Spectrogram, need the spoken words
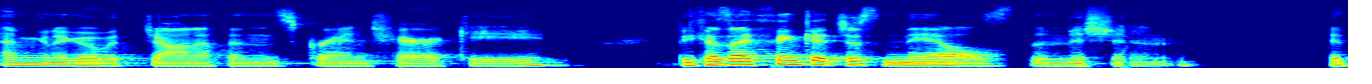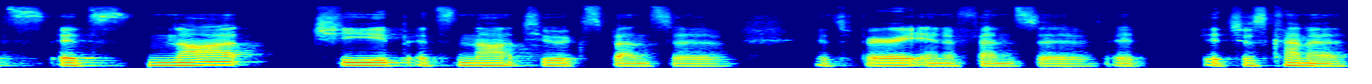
am gonna go with Jonathon's Grand Cherokee because I think it just nails the mission. It's it's not cheap, it's not too expensive, it's very inoffensive. It it just kind of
